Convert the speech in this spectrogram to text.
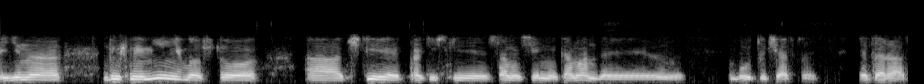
единодушное мнение было, что а, четыре практически самые сильные команды э, будут участвовать. Это раз.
